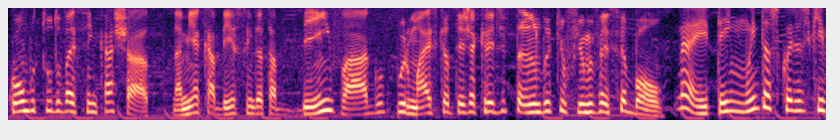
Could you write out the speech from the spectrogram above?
como tudo vai ser encaixado. Na minha cabeça ainda tá bem vago, por mais que eu esteja acreditando que o filme vai ser bom. E tem muitas coisas que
